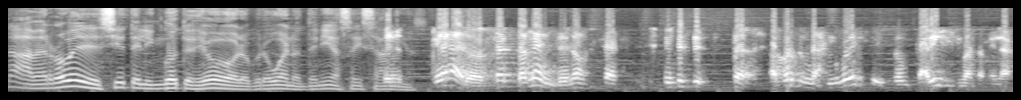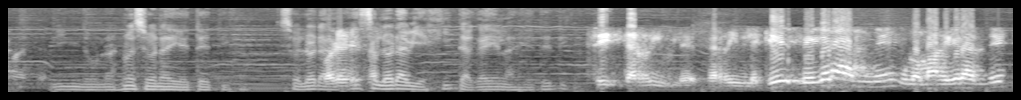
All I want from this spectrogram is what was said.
Nada, me robé de siete lingotes de oro, pero bueno, tenía seis años. Claro, exactamente, ¿no? O sea, aparte unas nueces son carísimas también las nueces. Lindo, unas nueces de una dietética. Ese olor, a, ese olor a viejita que hay en las dietéticas. Sí, terrible, terrible. Que de grande, uno más de grande,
